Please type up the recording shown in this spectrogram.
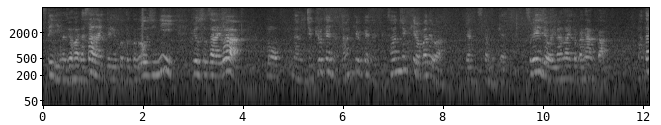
スピーディーな情報は出さないということと同時に要素剤はもう何10キロ圏内何キロ圏内30キロまではやってたんだっけそれ以上はいらないとかなんかまた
